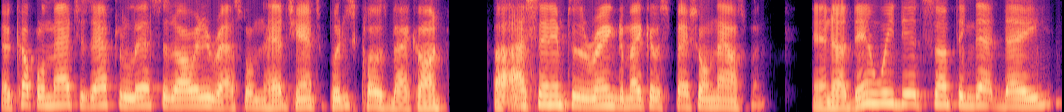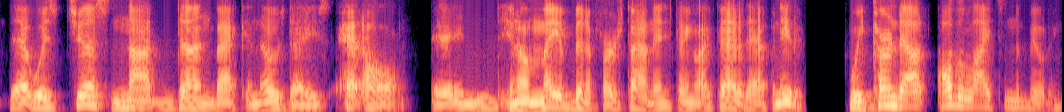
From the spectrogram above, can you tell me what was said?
a couple of matches after Les had already wrestled and had a chance to put his clothes back on, uh, I sent him to the ring to make a special announcement. And uh, then we did something that day that was just not done back in those days at all. It, you know, may have been the first time anything like that had happened either. We turned out all the lights in the building.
